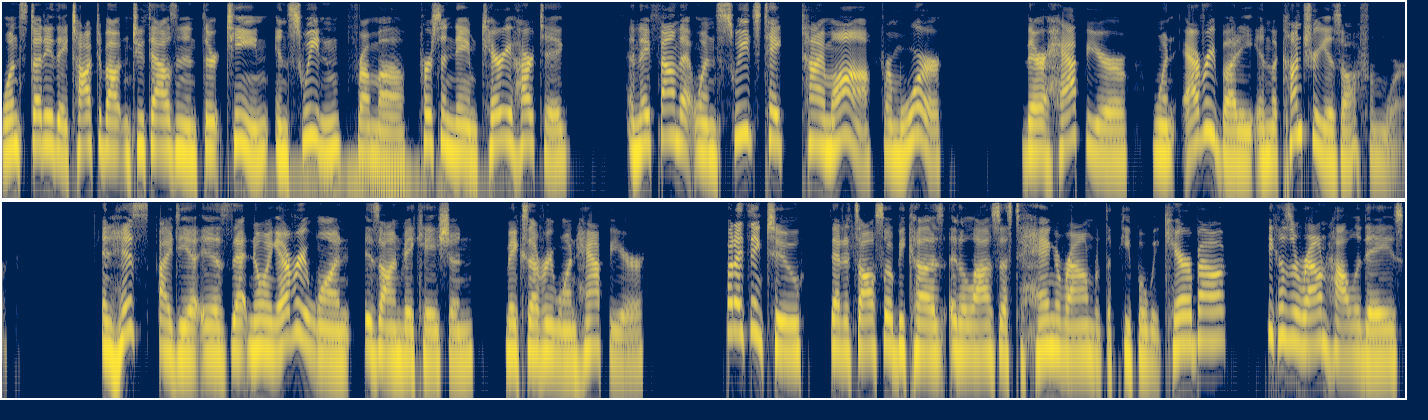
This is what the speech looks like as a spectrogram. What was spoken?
One study they talked about in 2013 in Sweden from a person named Terry Hartig, and they found that when Swedes take time off from work, they're happier when everybody in the country is off from work. And his idea is that knowing everyone is on vacation makes everyone happier. But I think too that it's also because it allows us to hang around with the people we care about, because around holidays,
